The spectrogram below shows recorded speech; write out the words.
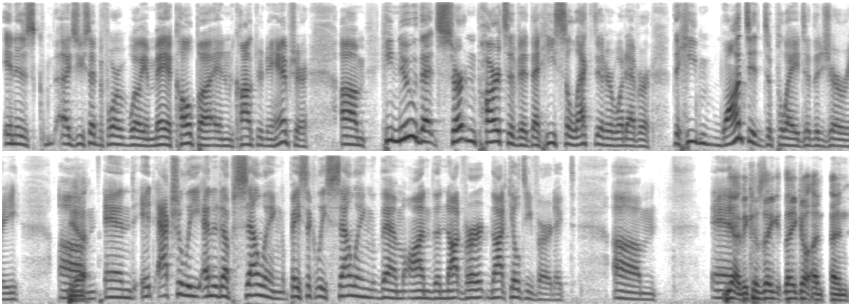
in his as you said before William mea culpa in Concord New Hampshire um he knew that certain parts of it that he selected or whatever that he wanted to play to the jury um, Yeah. and it actually ended up selling, basically selling them on the not ver- not guilty verdict. Um, and yeah because they they got an, an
